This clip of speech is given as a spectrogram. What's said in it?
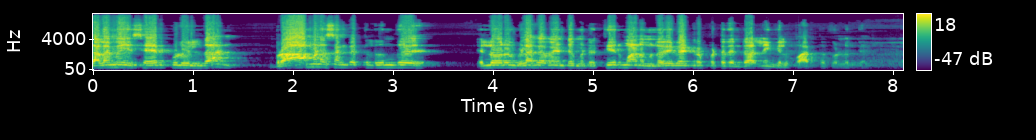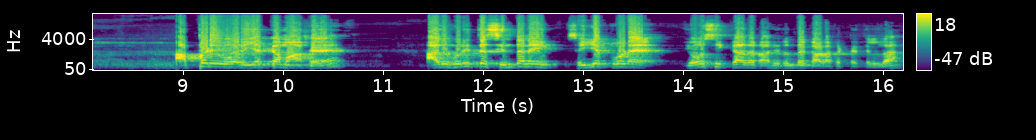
தலைமை செயற்குழுவில் தான் பிராமண சங்கத்திலிருந்து எல்லோரும் விலக வேண்டும் என்ற தீர்மானம் நிறைவேற்றப்பட்டது என்றால் நீங்கள் பார்த்துக் கொள்ளுங்கள். அப்படி ஒரு இயக்கமாக அது குறித்த சிந்தனை செய்யக்கூட யோசிக்காததாக இருந்த காலகட்டத்தில் தான்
